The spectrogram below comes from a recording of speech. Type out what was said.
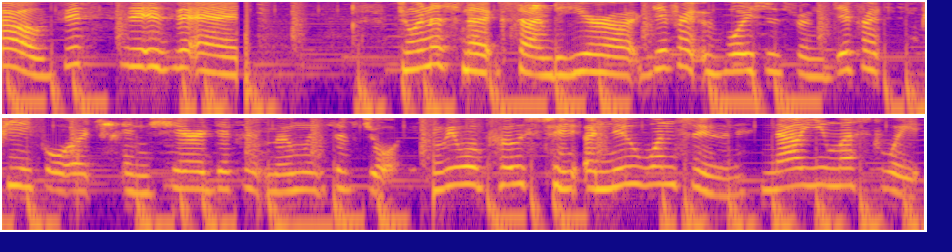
Well, this is the end. Join us next time to hear uh, different voices from different people and share different moments of joy. We will post a new one soon. Now you must wait.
